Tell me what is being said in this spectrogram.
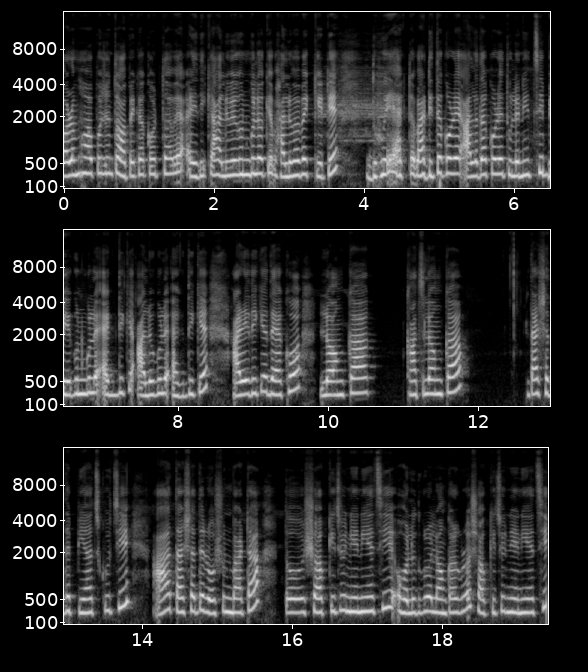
গরম হওয়া পর্যন্ত অপেক্ষা করতে হবে। আর এদিকে আলু বেগুনগুলোকে ভালোভাবে কেটে ধুয়ে একটা বাটিতে করে আলাদা করে তুলে নিচ্ছি। বেগুনগুলো একদিকে, আলুগুলো একদিকে। আর এদিকে দেখো লঙ্কা, কাঁচা লঙ্কা তার সাথে পেঁয়াজ কুচি আর তার সাথে রসুন বাটা। তো সব কিছু নিয়ে নিয়েছি, হলুদ গুঁড়ো, লঙ্কার গুঁড়ো সব কিছু নিয়ে নিয়েছি।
